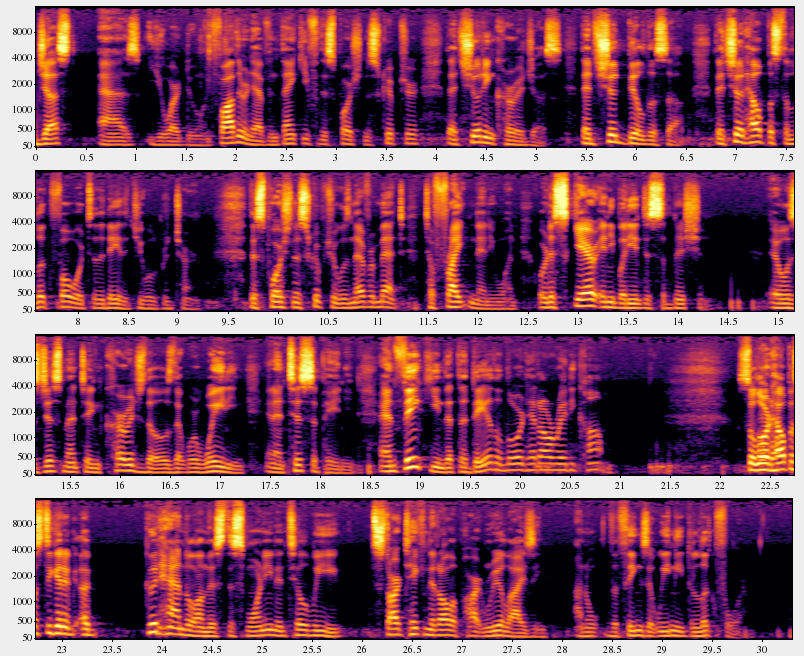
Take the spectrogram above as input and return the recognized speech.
just as you are doing. Father in heaven, thank you for this portion of scripture that should encourage us, that should build us up, that should help us to look forward to the day that you will return. This portion of scripture was never meant to frighten anyone or to scare anybody into submission. It was just meant to encourage those that were waiting and anticipating and thinking that the day of the Lord had already come. So, Lord, help us to get a, a good handle on this this morning until we start taking it all apart and realizing on the things that we need to look for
